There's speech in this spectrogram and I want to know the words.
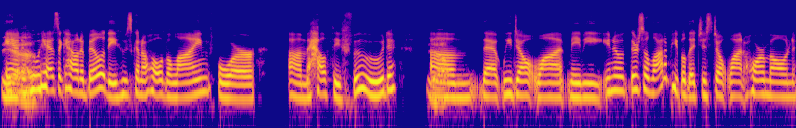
and who has accountability, who's going to hold the line for um, healthy food yeah. um, that we don't want maybe you know there's a lot of people that just don't want hormone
